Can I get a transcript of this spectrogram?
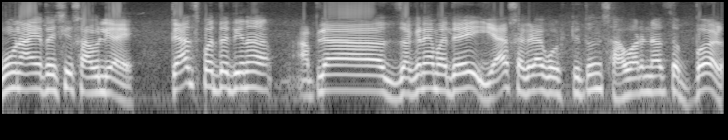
ऊन आहे तशी सावली आहे. त्याच पद्धतीनं आपल्या जगण्यामध्ये या सगळ्या गोष्टीतून सावरण्याचं बळ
